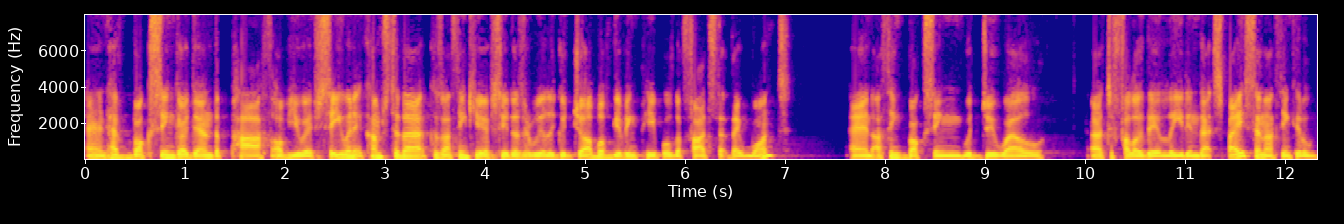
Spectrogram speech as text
and have boxing go down the path of UFC when it comes to that. Because I think UFC does a really good job of giving people the fights that they want. And I think boxing would do well uh, to follow their lead in that space. And I think it'll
